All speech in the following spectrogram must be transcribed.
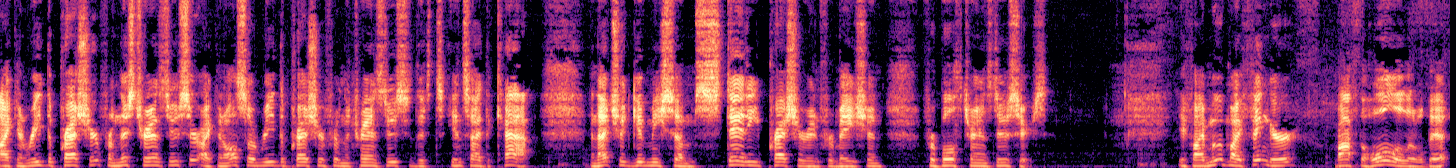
I can read the pressure from this transducer. I can also read the pressure from the transducer that's inside the cap. And that should give me some steady pressure information for both transducers. If I move my finger off the hole a little bit,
